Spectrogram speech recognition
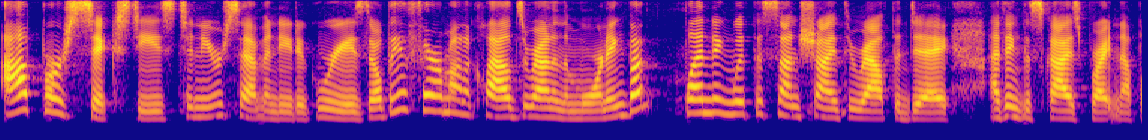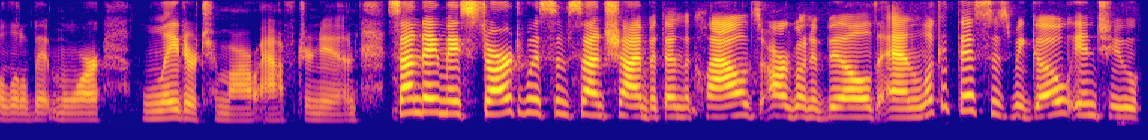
upper 60s to near 70 degrees. There'll be a fair amount of clouds around in the morning, but blending with the sunshine throughout the day. I think the skies brighten up a little bit more later tomorrow afternoon. Sunday may start with some sunshine, but then the clouds are going to build. And look at this as we go into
